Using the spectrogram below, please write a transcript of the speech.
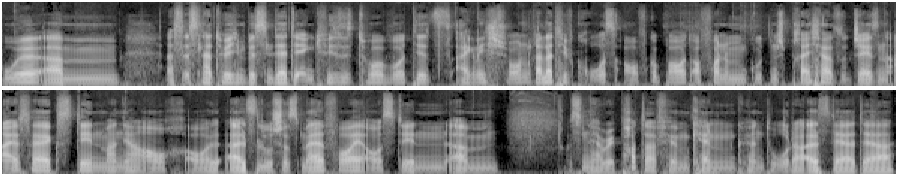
cool. Ähm, es ist natürlich ein bisschen, der, der Inquisitor wurde jetzt eigentlich schon relativ groß aufgebaut, auch von einem guten Sprecher, also Jason Isaacs, den man ja auch als Lucius Malfoy aus den ähm, aus den Harry Potter-Filmen kennen könnte oder als der, der,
